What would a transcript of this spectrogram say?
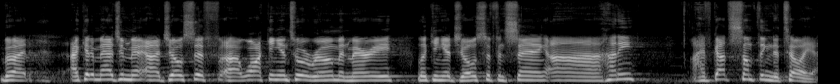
But I can imagine uh, Joseph uh, walking into a room and Mary looking at Joseph and saying, uh, honey, I've got something to tell you.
